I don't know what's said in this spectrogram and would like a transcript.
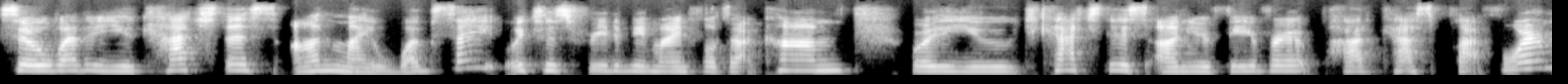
So whether you catch this on my website, which is freetobemindful.com, whether you catch this on your favorite podcast platform,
